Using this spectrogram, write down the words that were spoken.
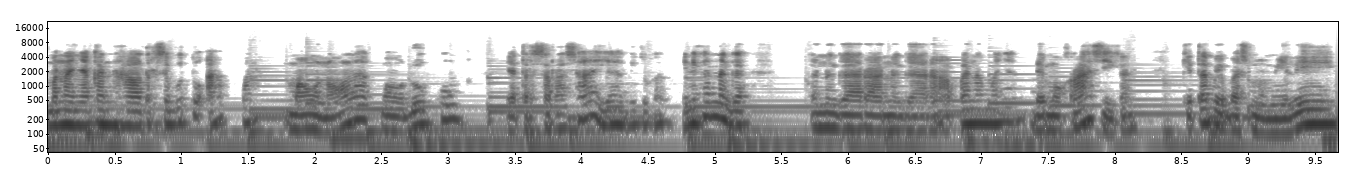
menanyakan hal tersebut tuh apa? Mau nolak mau dukung ya terserah saya gitu kan. Ini kan negara negara-negara apa namanya? Demokrasi kan. Kita bebas memilih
